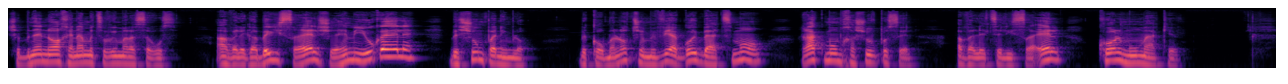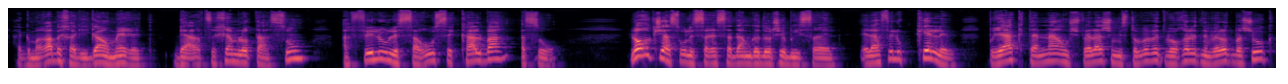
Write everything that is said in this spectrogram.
שבני נוח אינם מצווים על הסירוס. אבל לגבי ישראל, שהם יהיו כאלה, בשום פנים לא. בקורבנות שמביא הגוי בעצמו, רק מום חשוב פוסל. אבל אצל ישראל, כל מום מעכב. הגמרא בחגיגה אומרת, בארצכם לא תעשו, אפילו לסרוסי כלבה אסור. לא רק שאסור לסרס אדם גדול שבישראל, אלא אפילו כלב, בריאה קטנה ושפלה שמסתובבת ואוכלת נבלות בשוק,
